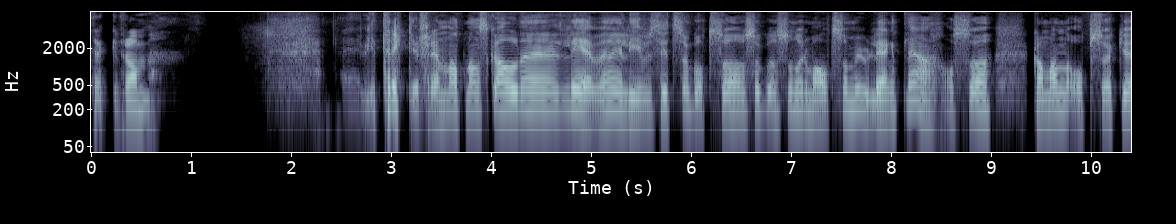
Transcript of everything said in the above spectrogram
trekke fram? Vi trekker frem at man skal leve livet sitt så godt så, så, så normalt som mulig, egentlig. Ja. Og så kan man oppsøke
